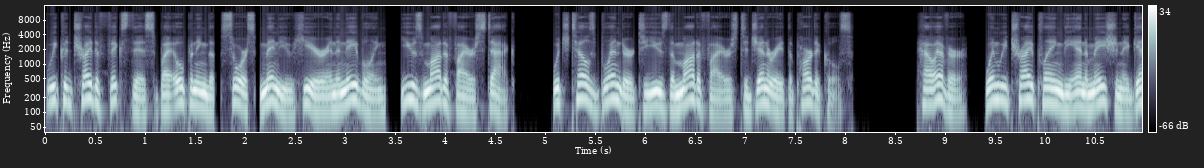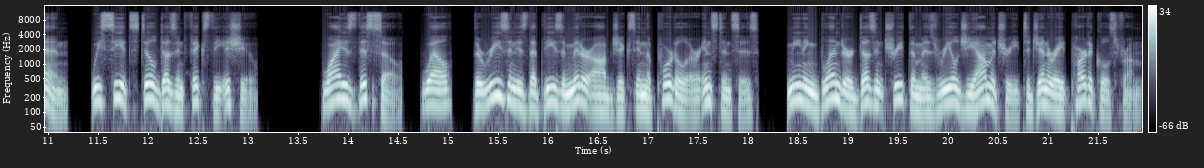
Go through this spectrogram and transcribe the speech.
We could try to fix this by opening the source menu here and enabling use modifier stack, which tells Blender to use the modifiers to generate the particles. However, when we try playing the animation again, we see it still doesn't fix the issue. Why is this so? Well, the reason is that these emitter objects in the portal are instances, meaning Blender doesn't treat them as real geometry to generate particles from.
